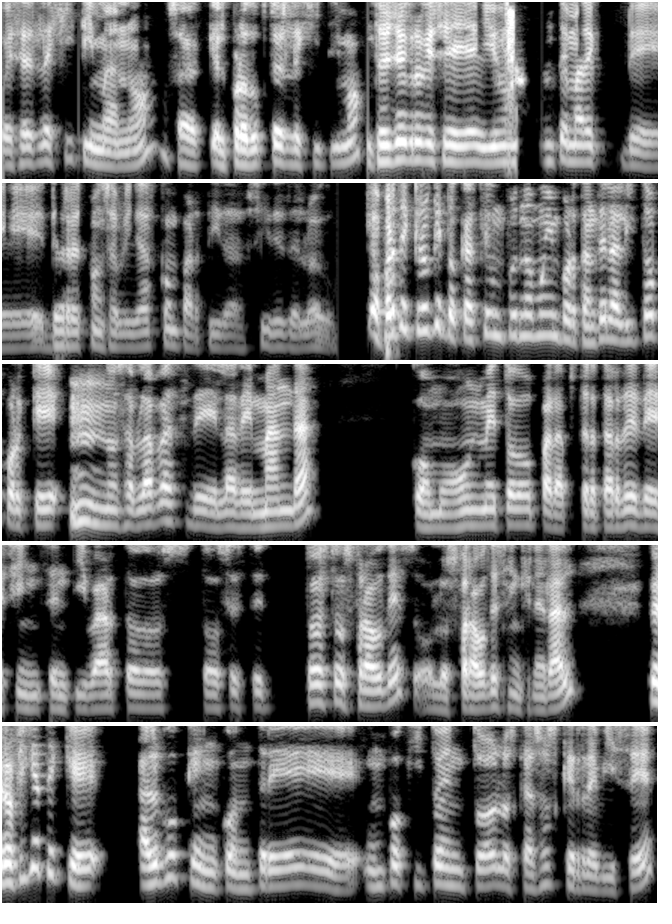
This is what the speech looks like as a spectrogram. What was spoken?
pues es legítima, ¿no? O sea, el producto es legítimo. Entonces yo creo que sí hay un, tema de, de, responsabilidad compartida, sí, desde luego. Aparte creo que tocaste un punto muy importante, Lalito, porque nos hablabas de la demanda como un método para pues, tratar de desincentivar todos, todos, este, todos estos fraudes o los fraudes en general. Pero fíjate que algo que encontré un poquito en todos los casos que revisé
